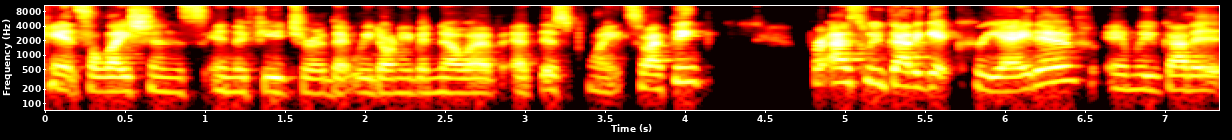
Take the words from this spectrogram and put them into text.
cancellations in the future that we don't even know of at this point. So I think for us, we've got to get creative and we've got to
